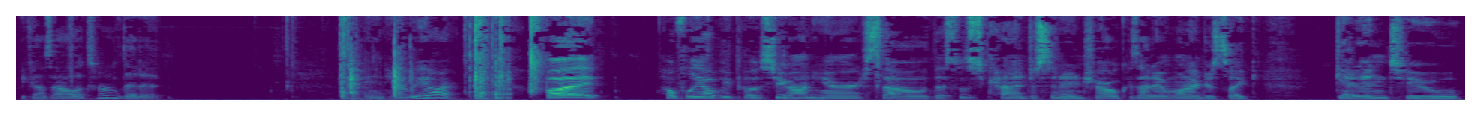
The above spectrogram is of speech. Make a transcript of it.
because Alix Earle did it. And here we are. But hopefully I'll be posting on here. So this was kind of just an intro because I didn't want to just like get into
